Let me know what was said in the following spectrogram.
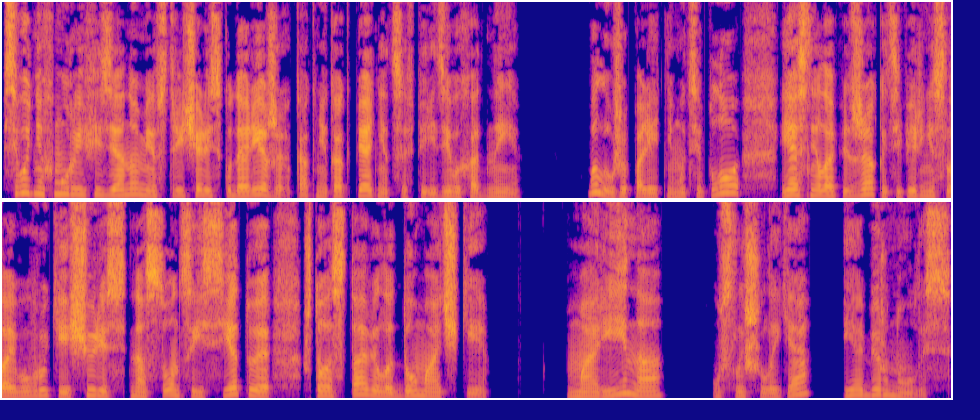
Сегодня хмурые физиономии встречались куда реже, как-никак пятница, впереди выходные. Было уже по-летнему тепло, я сняла пиджак и теперь несла его в руке, щурясь на солнце и сетуя, что оставила дома очки. «Марина!» — услышала я и обернулась.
